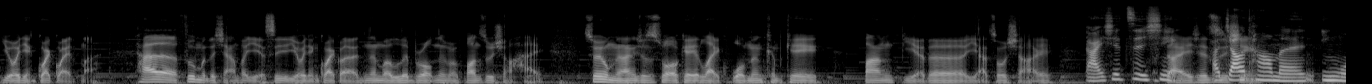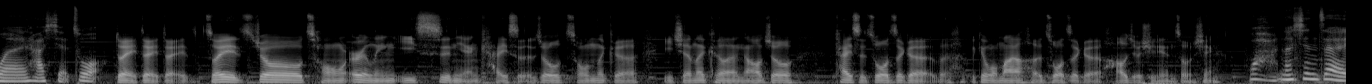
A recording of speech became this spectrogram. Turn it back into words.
有一点怪怪的嘛。他的父母的想法也是有点怪怪的，那么 liberal，那么帮助小孩，所以我们两个就是说，OK，like，、okay, 我们可不可以帮别的亚洲小孩打一些自信，打一些自信，教他们英文，还写作。对对对，所以就从二零一四年开始，就从那个以前的课，然后就开始做这个，跟我妈合作这个好久训练中心。哇，那现在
